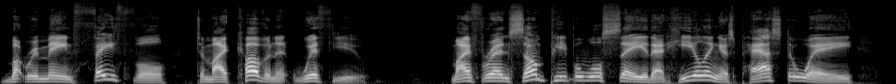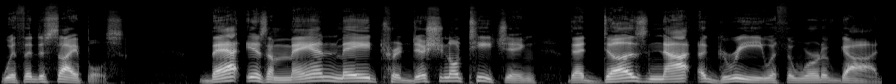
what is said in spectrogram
but remain faithful to my covenant with you. My friends, some people will say that healing has passed away with the disciples. That is a man made traditional teaching that does not agree with the Word of God.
